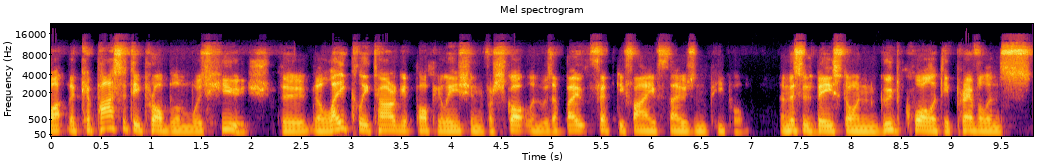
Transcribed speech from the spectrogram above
but the capacity problem was huge. The, the likely target population for Scotland was about 55,000 people. And this is based on good quality prevalence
